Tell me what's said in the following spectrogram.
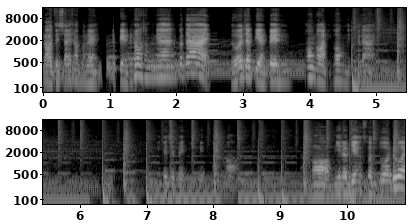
เราจะใช้ทำอะไร จะเปลี่ยนเป็นห้องทำงานก็ได้ หรือว่าจะเปลี่ยนเป็นห้องนอนอีกห้องหนึ่งก็ได้ นี่ก็จะเป็นอีกหนึ่งห้องนอนแล้วก็มีระเบียงส่วนตัวด้วย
